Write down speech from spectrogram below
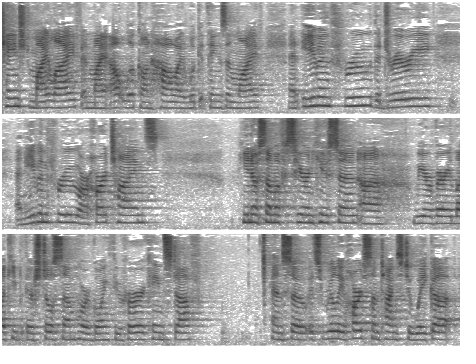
changed my life and my outlook on how I look at things in life. And even through the dreary and even through our hard times, you know, some of us here in Houston, uh, we are very lucky, but there's still some who are going through hurricane stuff. And so it's really hard sometimes to wake up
